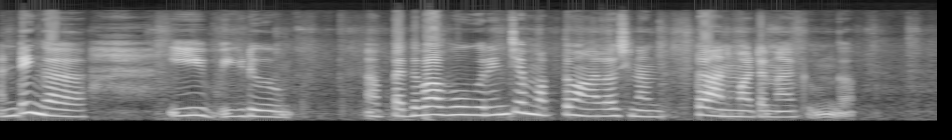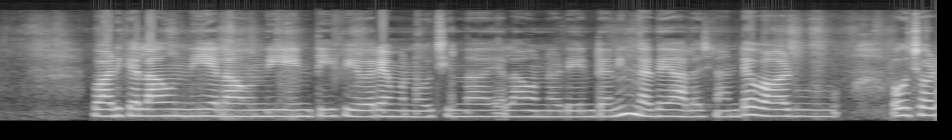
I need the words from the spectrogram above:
అంటే ఇంకా ఈ వీడు పెద్దబాబు పెద్ద బాబు గురించే మొత్తం ఆలోచన అంతా అనమాట నాకు ఇంకా వాడికి ఎలా ఉంది ఎలా ఉంది ఏంటి ఫీవర్ ఏమన్నా వచ్చిందా ఎలా ఉన్నాడు ఏంటి అని ఇంక అదే ఆలోచన. అంటే వాడు ఒక చోట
